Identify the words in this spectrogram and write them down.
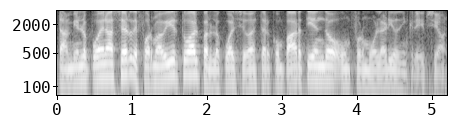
también lo pueden hacer de forma virtual, para lo cual se va a estar compartiendo un formulario de inscripción.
